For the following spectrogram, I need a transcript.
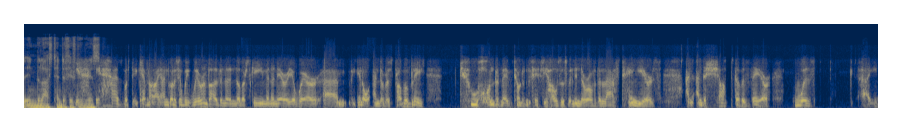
in the last ten to fifteen it, years. It has, but Kevin, I, am going to say we, we're involved in another scheme in an area where um, you know, and there was probably. 200, maybe 250 houses within there over the last 10 years. And, and the shop that was there was I,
